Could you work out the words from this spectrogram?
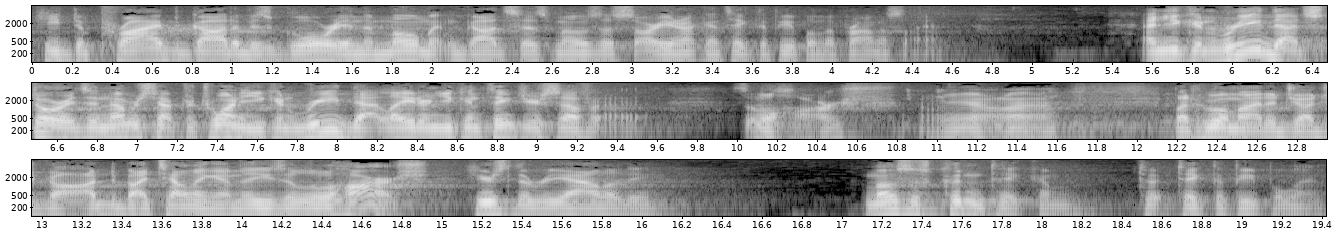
he deprived God of his glory in the moment, and God says, Moses, sorry, you're not going to take the people in the promised land. And you can read that story. It's in Numbers chapter 20. You can read that later, and you can think to yourself, it's a little harsh. Yeah. But who am I to judge God by telling him that he's a little harsh? Here's the reality Moses couldn't take, him, t- take the people in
